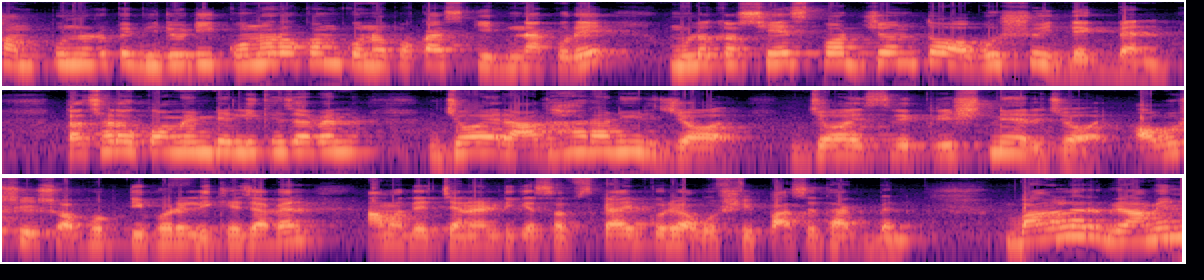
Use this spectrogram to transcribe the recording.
সম্পূর্ণরূপে ভিডিওটি কোনো রকম, কোনো প্রকার স্কিপ না করে মূলত শেষ পর্যন্ত অবশ্যই দেখবেন। তাছাড়াও কমেন্টে লিখে যাবেন, জয় রাধারানীর জয় জয় শ্রীকৃষ্ণের জয়। অবশ্যই সব ভক্তি ভরে লিখে যাবেন, আমাদের চ্যানেলটিকে সাবস্ক্রাইব করে অবশ্যই পাশে থাকবেন। বাংলার গ্রামীণ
